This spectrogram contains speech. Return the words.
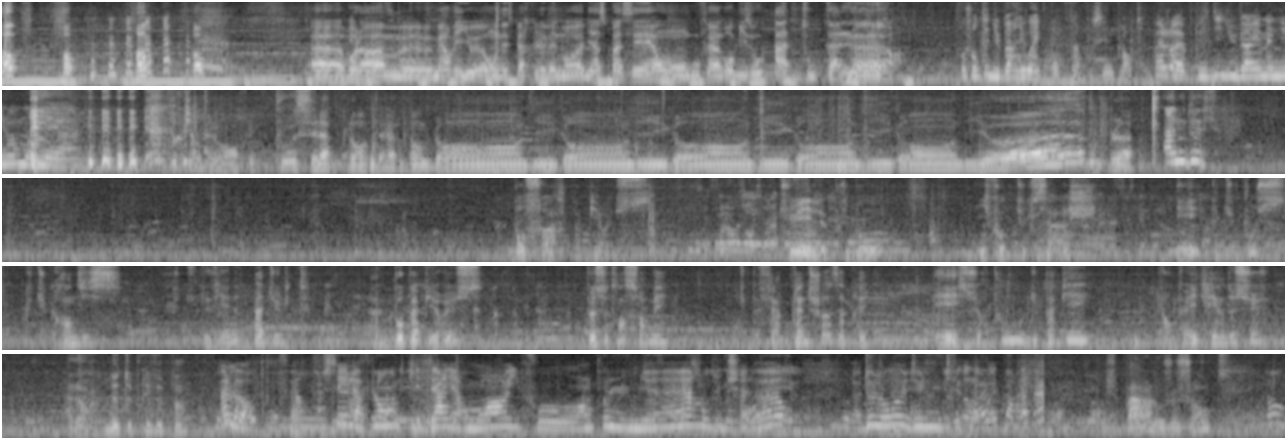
Hop, hop, hop, hop. Euh, voilà, me- merveilleux. On espère que l'événement va bien se passer. On vous fait un gros bisou. À tout à l'heure. Faut chanter du Barry White pour faire pousser une plante. Ouais, j'aurais plus dit du Barry Manilow, moi, mais. euh, Faut chanter. Alors on fait pousser la plante et la plante grandit, grandit, grandit, grandit, grandit. Hop là. À nous deux. Bonsoir, Papyrus. Tu es le plus beau, il faut que tu le saches, et que tu pousses, que tu grandisses, que tu deviennes adulte. Un beau papyrus peut se transformer. Tu peux faire plein de choses après. Et surtout du papier. Et on peut écrire dessus. Alors ne te prive pas. Alors, pour faire pousser la plante qui est derrière moi, il faut un peu de lumière, de chaleur, de l'eau et des nutriments. Je parle ou je chante.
